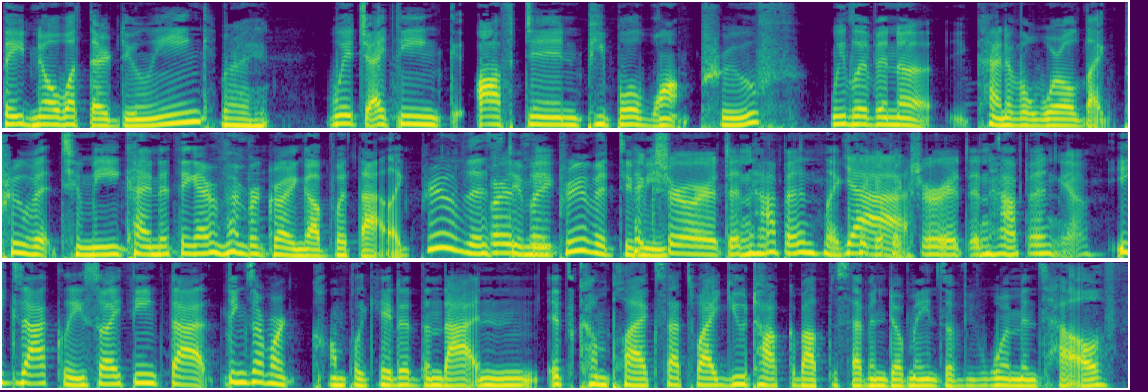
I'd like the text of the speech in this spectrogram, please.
they know what they're doing. Right. Which I think often people want proof. We live in a kind of a world like prove it to me kind of thing. I remember growing up with that, like prove this to me, like prove it to picture me. Picture or it didn't happen. Like yeah. take a picture or it didn't happen. Yeah. Exactly. So I think that things are more complicated than that and it's complex. That's why you talk about the seven domains of women's health.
